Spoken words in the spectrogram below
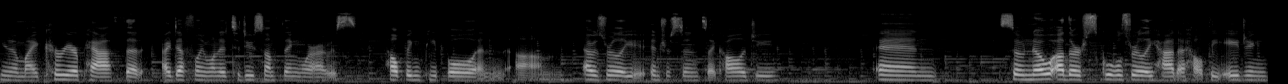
you know, my career path that I definitely wanted to do something where I was helping people and um, I was really interested in psychology. And so no other schools really had a healthy aging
